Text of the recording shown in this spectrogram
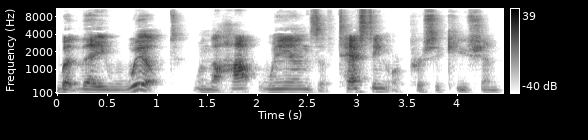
but they wilt when the hot winds of testing or persecution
